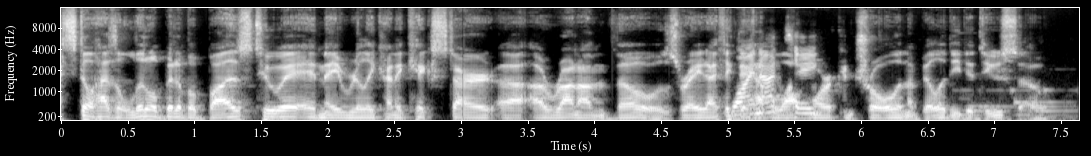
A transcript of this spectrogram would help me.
still has a little bit of a buzz to it, and they really kind of kickstart uh, a run on those, right? I think why they have a lot take, more control and ability to do so.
